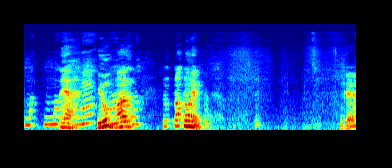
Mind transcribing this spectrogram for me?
Ma, ma, Yeah. ne- You, ma- maar- ma- no, no him. Okay.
